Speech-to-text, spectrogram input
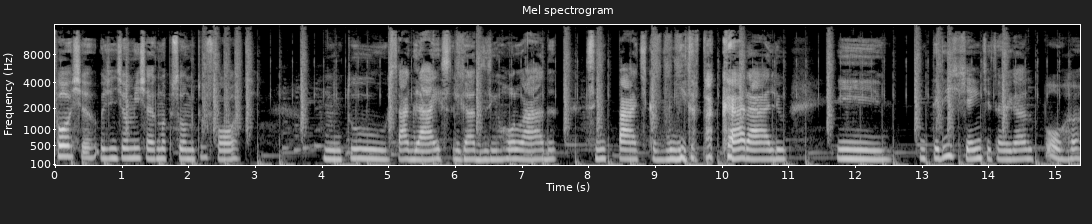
Poxa, hoje em dia eu me enxergo uma pessoa muito forte, muito sagaz, tá ligado? Desenrolada, simpática, bonita pra caralho. E inteligente, tá ligado? Porra.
